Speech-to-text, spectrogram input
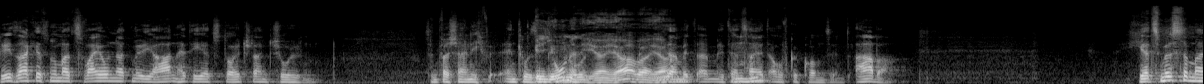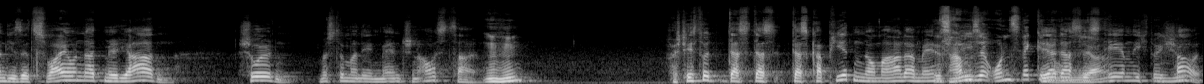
Ich sage jetzt nur mal 200 Milliarden hätte jetzt Deutschland Schulden. Sind wahrscheinlich endlose Billionen, eher, ja, aber die ja. da mit, äh, mit der Mhm. Zeit aufgekommen sind. Aber jetzt müsste man diese 200 Milliarden Schulden, müsste man den Menschen auszahlen. Mhm. Verstehst du? Das, das, das kapiert ein normaler Mensch Das haben sie uns der weggenommen. das ja. System nicht durchschaut.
